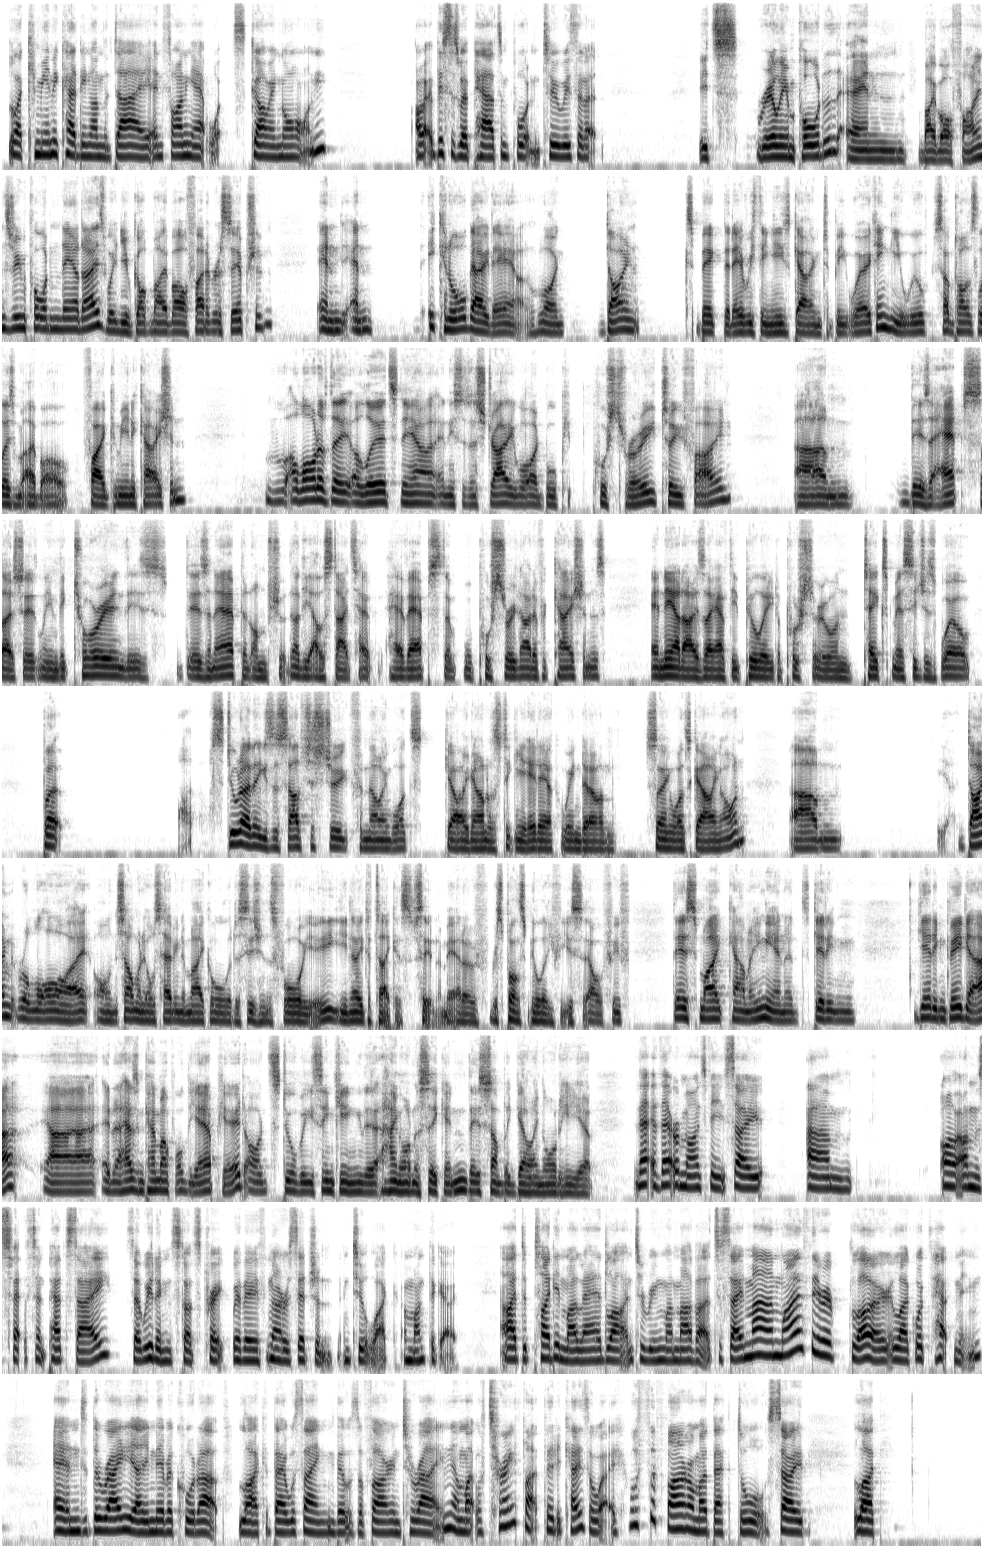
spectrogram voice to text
like communicating on the day and finding out what's going on, this is where power's important too, isn't it? It's really important, and mobile phones are important nowadays when you've got mobile phone reception, and and it can all go down. Like, don't expect that everything is going to be working. You will sometimes lose mobile phone communication. A lot of the alerts now, and this is Australia wide, will push through to phone. Um, there's apps, so certainly in Victoria, there's there's an app, and I'm sure the other states have, have apps that will push through notifications. And nowadays they have the ability to push through on text message as well. But I still don't think it's a substitute for knowing what's going on and sticking your head out the window and seeing what's going on. Um, don't rely on someone else having to make all the decisions for you. You need to take a certain amount of responsibility for yourself. If there's smoke coming and it's getting getting bigger uh, and it hasn't come up on the app yet, I'd still be thinking that hang on a second, there's something going on here. That that reminds me. So um, on the St Pat's Day, so we're in Scotts Creek where there's no reception until like a month ago. I had to plug in my landline to ring my mother to say, Mum, why is there a glow? Like, what's happening? And the radio never caught up. Like, they were saying there was a fire in Terang. I'm like, well, Terang's like 30 Ks away. What's the fire on my back door? So, like,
